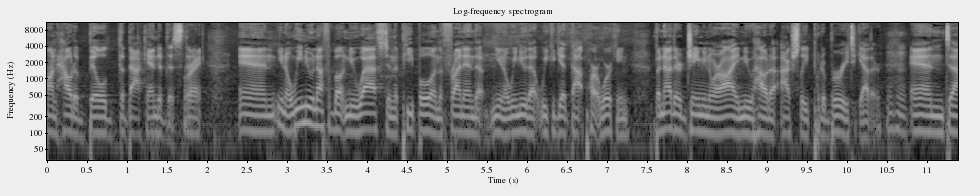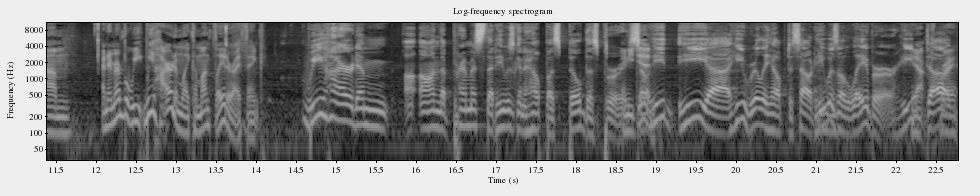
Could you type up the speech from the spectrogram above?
on how to build the back end of this thing. Right. And, you know, we knew enough about New West and the people and the front end that, you know, we knew that we could get that part working. But neither Jamie nor I knew how to actually put a brewery together. And um and I remember we, we hired him like a month later, I think. We hired him uh, on the premise that he was going to help us build this brewery, And he so did. he he uh, he really helped us out. He was a laborer. He Yeah, dug. right.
